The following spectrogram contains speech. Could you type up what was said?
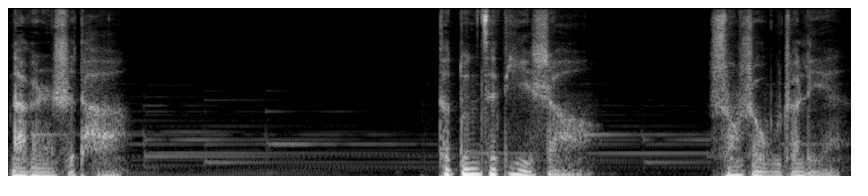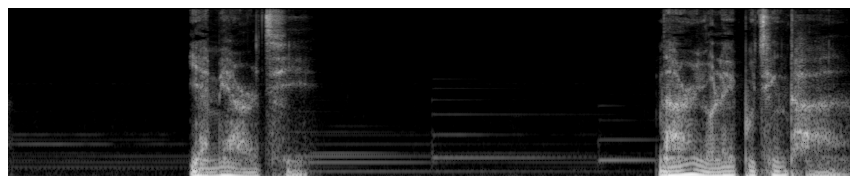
那个人是他。他蹲在地上，双手捂着脸，掩面而泣。男儿有泪不轻弹，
